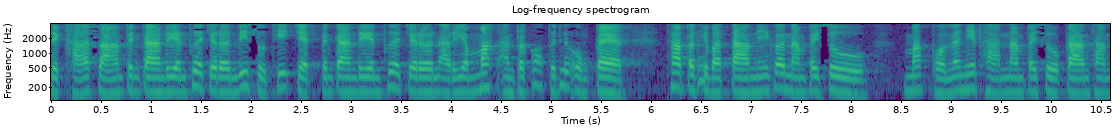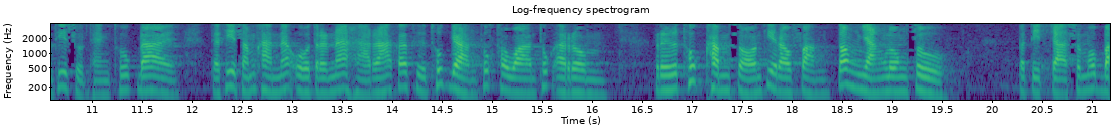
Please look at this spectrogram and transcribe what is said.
ศิกขาสามเป็นการเรียนเพื่อเจริญวิสุทธิเจ็ดเป็นการเรียนเพื่อเจริญอริยมรรคอันประกอบไปด้วยองค์ 8 ถ้าปฏิบัติตามนี้ก็นำไปสู่มรรคผลและนิพพานนำไปสู่การทำที่สุดแห่งทุกข์ได้ แต่ที่สำคัญนะโอตรณหาระก็คือทุกอย่างทุกทวารทุกอารมณ์ หรือทุกคำสอนที่เราฟังต้องอย่างลงสู่ ปฏิจจสมุปบ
